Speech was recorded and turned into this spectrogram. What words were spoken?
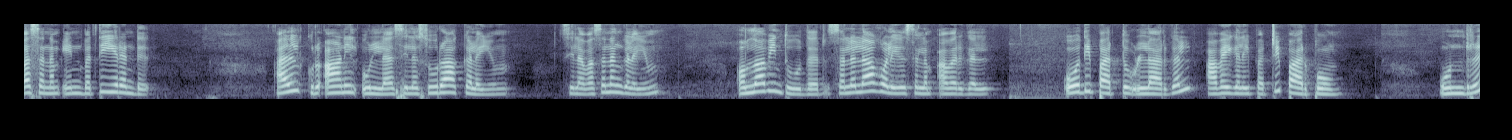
வசனம் எண்பத்தி இரண்டு. அல் குர்ஆனில் உள்ள சில சூறாக்களையும் சில வசனங்களையும் அல்லாவின் தூதர் சல்லல்லாஹ் அலைஹி அவர்கள் ஓதி பார்த்து உள்ளார்கள். அவைகளை பற்றி பார்ப்போம். ஒன்று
